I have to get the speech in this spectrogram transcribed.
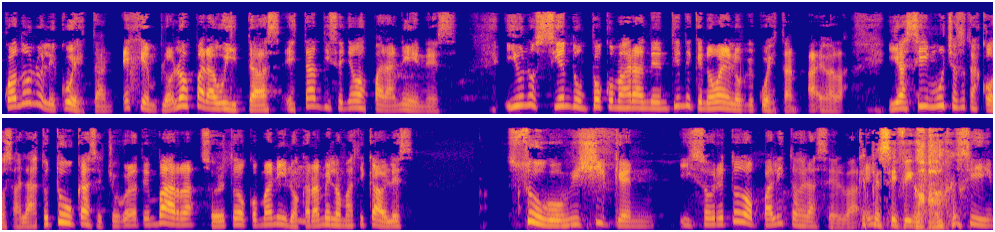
Cuando a uno le cuestan, ejemplo, los paragüitas están diseñados para nenes. Y uno siendo un poco más grande entiende que no valen lo que cuestan. Ah, es verdad. Y así muchas otras cosas. Las tutucas, el chocolate en barra, sobre todo con maní, los caramelos masticables, sugu, bichiken y sobre todo palitos de la selva. Qué El- específico. Sí,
